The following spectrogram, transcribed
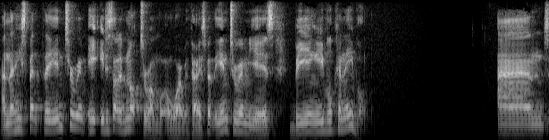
and then he spent the interim. He, he decided not to run away with her. He spent the interim years being Evel Knievel, and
